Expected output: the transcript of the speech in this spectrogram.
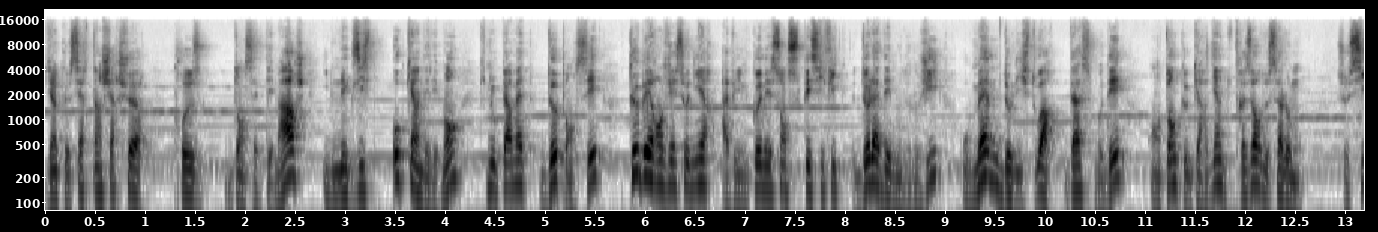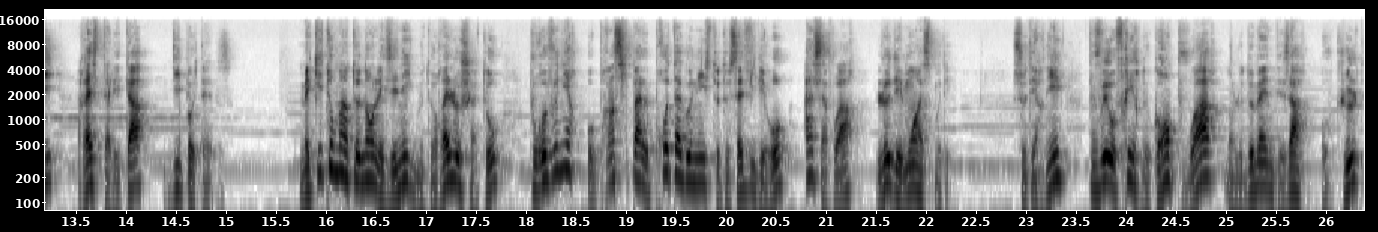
bien que certains chercheurs creusent dans cette démarche, il n'existe aucun élément qui nous permette de penser que Béranger Saunière avait une connaissance spécifique de la démonologie ou même de l'histoire d'Asmodée en tant que gardien du trésor de Salomon. Ceci reste à l'état d'hypothèses. Mais quittons maintenant les énigmes de Rennes le Château pour revenir au principal protagoniste de cette vidéo, à savoir le démon Asmodée. Ce dernier pouvait offrir de grands pouvoirs dans le domaine des arts occultes,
